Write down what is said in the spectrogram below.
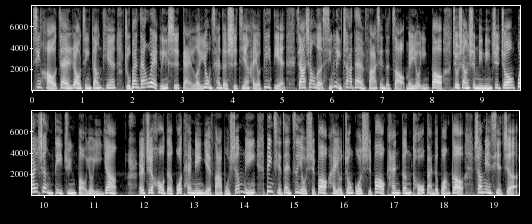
幸好在绕境当天，主办单位临时改了用餐的时间还有地点，加上了行李炸弹发现的早，没有引爆，就像是冥冥之中关圣帝君保佑一样。而之后的郭台铭也发布声明，并且在《自由时报》还有《中国时报》刊登头版的广告，上面写着：“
